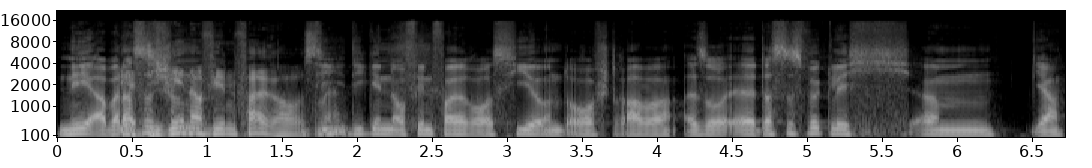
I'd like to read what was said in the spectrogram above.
Nee, aber das ja, ist die gehen auf jeden Fall raus. die, ne? die gehen auf jeden Fall raus, hier und auch auf Strava. Also äh, das ist wirklich, ähm, ja,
